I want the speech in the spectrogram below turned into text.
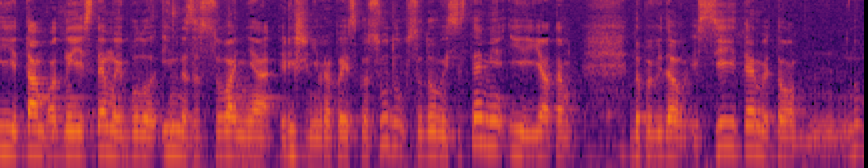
І там однією з темою було іменно застосування рішень Європейського суду в судовій системі. І я там доповідав з цієї теми, то ну,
